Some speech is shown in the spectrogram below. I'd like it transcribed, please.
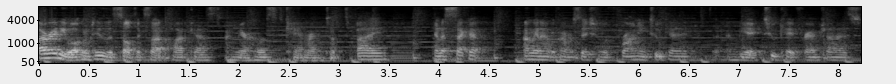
Alrighty, welcome to the Celtics Lab podcast. I'm your host, Cameron Tabatabaie. In a second, I'm going to have a conversation with Ronnie 2K, the NBA 2K franchise.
